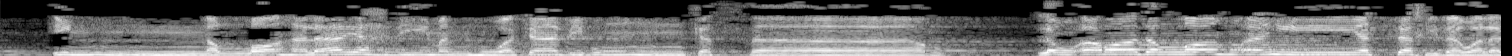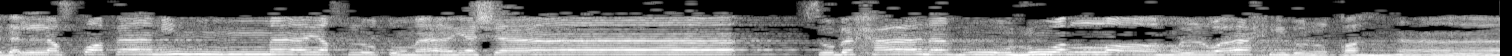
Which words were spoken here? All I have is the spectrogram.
إن الله لا يهدي من هو كاذب كفار لو أراد الله أن يتخذ ولدا لاصطفى مما يخلق ما يشاء سبحانه هو الله الواحد القهار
